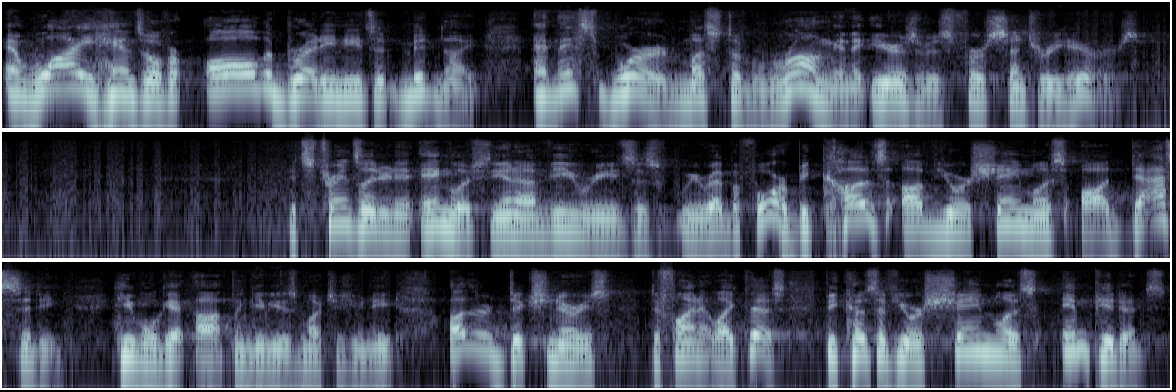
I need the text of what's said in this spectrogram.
And why he hands over all the bread he needs at midnight. And this word must have rung in the ears of his first century hearers. It's translated in English, the NIV reads, as we read before, because of your shameless audacity, he will get up and give you as much as you need. Other dictionaries define it like this because of your shameless impudence,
